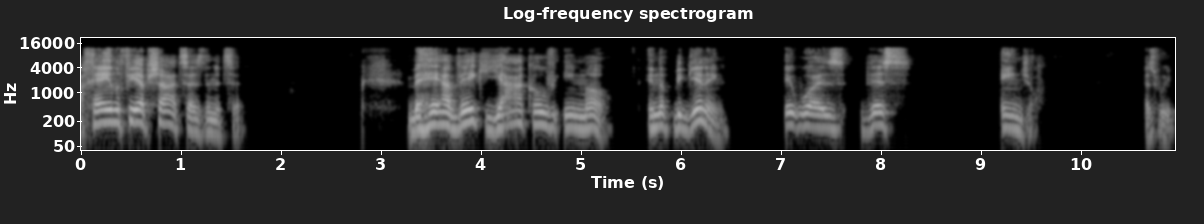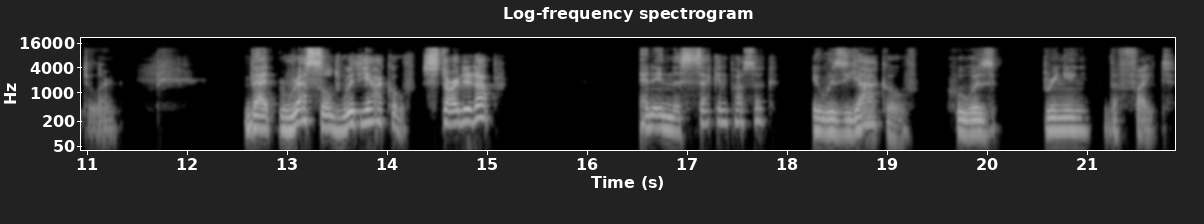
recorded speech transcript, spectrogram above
Achein lefi pshat says the Netziv. Beheyavek Yaakov imo. In the beginning, it was this angel, as we to learn, that wrestled with Yaakov, started up. And in the second pasuk, it was Yaakov who was bringing the fight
